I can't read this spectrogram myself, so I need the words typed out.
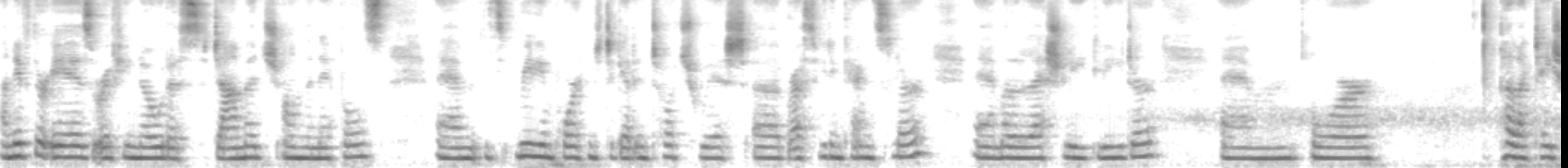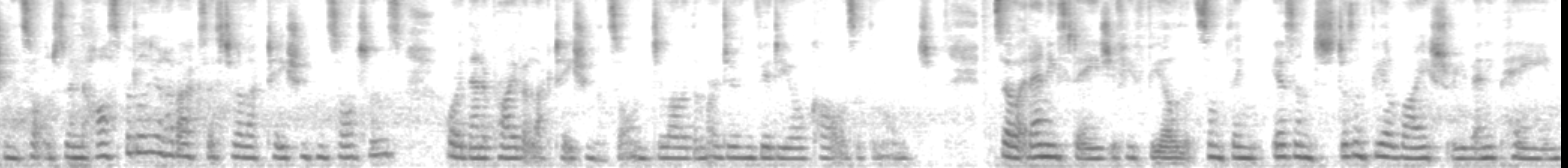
And if there is or if you notice damage on the nipples um, it's really important to get in touch with a breastfeeding counsellor um, La Leche leader um, or a lactation consultant. So in the hospital, you'll have access to a lactation consultant or then a private lactation consultant. A lot of them are doing video calls at the moment. So at any stage, if you feel that something isn't doesn't feel right or you have any pain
